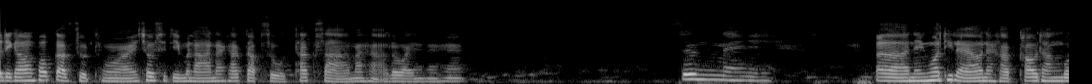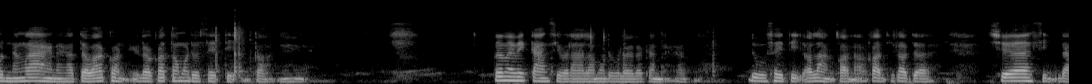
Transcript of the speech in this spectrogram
สวัสดีครับมาพบกับสูตรหวยโชคสิทธิมลานะครับ กับสูตรทักษะมหารวยนะฮะซึ่งในในงวดที่แล้วนะครับ เข้าทั้งบนทั้งล่างนะครับ แต่ว่าก่อนเราก็ต้องมาดูสถิติก่อนนะฮะเพื่อไม่เป็นการเสียเวลาเรามาดูเลยแล้วกันนะครับ ดูสถิติย้อนหลังก่อนเนาะก่อนที่เราจะเชื่อสิ่งใด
